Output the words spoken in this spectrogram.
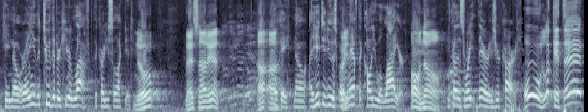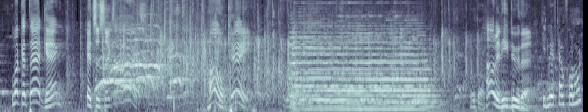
Okay, now are any of the two that are here left the card you selected? nope, that's not it. Uh-uh. Okay, now I hate to do this, but Are I'm gonna have to call you a liar Oh, no. because right there is your card. Oh, look at that. Look at that, gang. It's a six of hearts. Okay. Okay. How did he do that? Okay, do we have time for one more?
